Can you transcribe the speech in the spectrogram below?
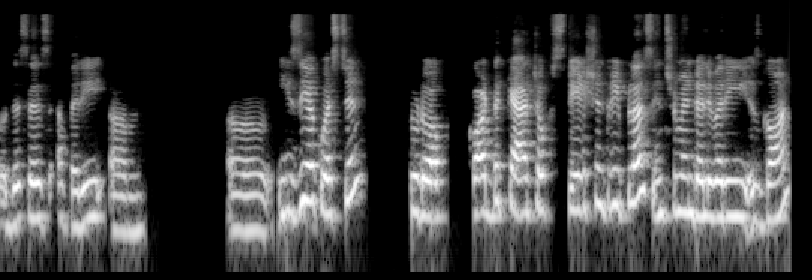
So this is a very um, uh, easier question. Have got the catch of station 3 plus instrument delivery is gone.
